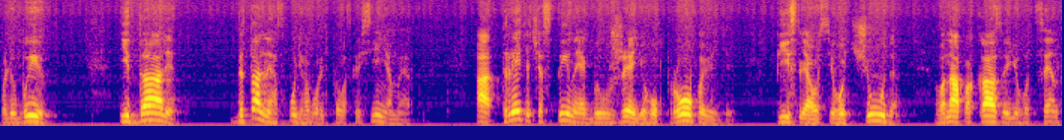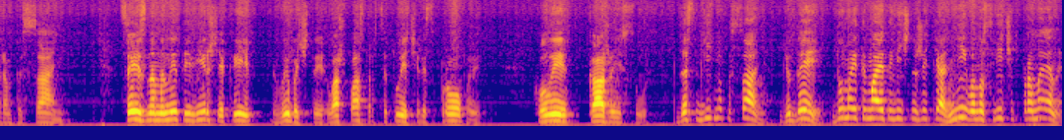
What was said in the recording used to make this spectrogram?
полюбив. І далі детальний Господь говорить про Воскресіння мертвих. А третя частина, якби уже його проповіді, після ось його чуда, вона показує його центром Писання. Цей знаменитий вірш, який, вибачте, ваш пастор цитує через проповідь, коли каже Ісус, да сидіть на Писання, юдеї, думаєте, маєте вічне життя? Ні, воно свідчить про мене.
